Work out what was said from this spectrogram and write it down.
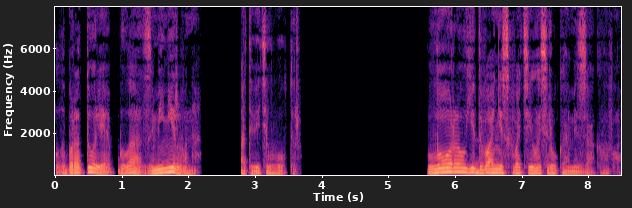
«Лаборатория была заминирована», — ответил Уолтер. Лорел едва не схватилась руками за голову.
